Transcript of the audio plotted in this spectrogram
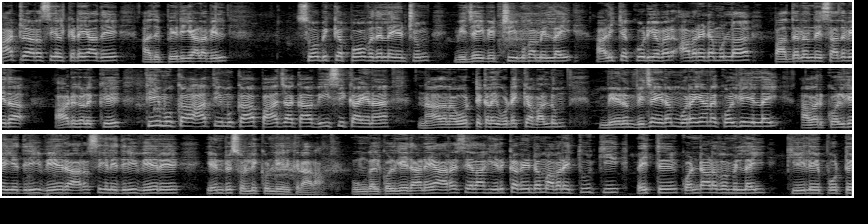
மாற்று அரசியல் கிடையாது அது பெரிய அளவில் சோபிக்கப் போவதில்லை என்றும் விஜய் வெற்றி முகமில்லை அளிக்கக்கூடியவர் அவரிடமுள்ள பதினைந்து சதவீத ஆடுகளுக்கு திமுக அதிமுக பாஜக விசிக என நாதன ஓட்டுகளை உடைக்க வல்லும். மேலும் விஜயிடம் முறையான கொள்கை இல்லை. அவர் கொள்கை எதிரி வேறு அரசியல் எதிரி வேறு என்று சொல்லிக் கொண்டிருக்கிறாராம். உங்கள் கொள்கைதானே அரசியலாக இருக்க வேண்டும். அவரை தூக்கி வைத்து கொண்டாடவும் இல்லை. கீழே போட்டு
